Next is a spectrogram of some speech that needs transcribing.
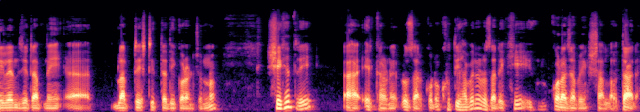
নিলেন যেটা আপনি ব্লাড টেস্ট ইত্যাদি করার জন্য। সেক্ষেত্রে এর কারণে রোজার কোনো ক্ষতি হবে না। রোজা রেখে এগুলো করা যাবে ইনশাআল্লাহ তাহলে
